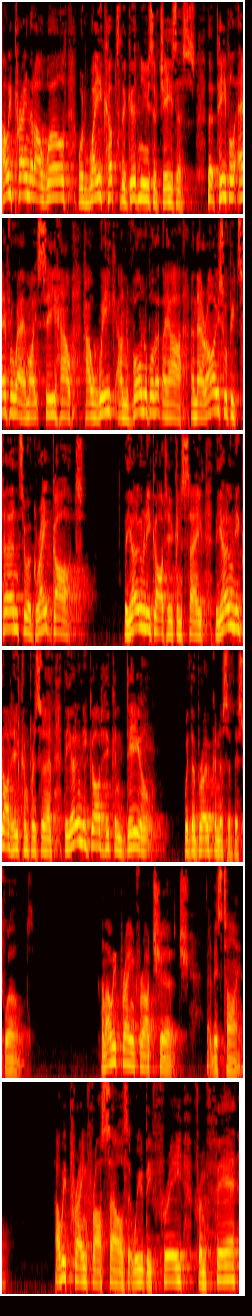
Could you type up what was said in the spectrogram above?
Are we praying that our world would wake up to the good news of Jesus? That people everywhere might see how, how weak and vulnerable that they are and their eyes would be turned to a great God. The only God who can save, the only God who can preserve, the only God who can deal with the brokenness of this world. And are we praying for our church at this time? Are we praying for ourselves that we would be free from fear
